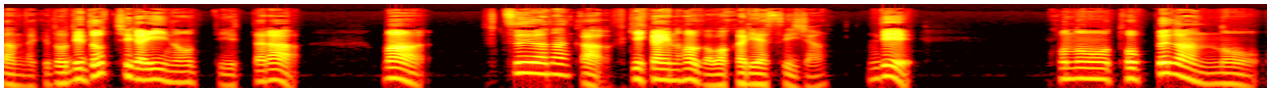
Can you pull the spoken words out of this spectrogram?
たんだけど、で、どっちがいいのって言ったら、まあ、普通はなんか吹き替えの方がわかりやすいじゃん。で、このトップガンの、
